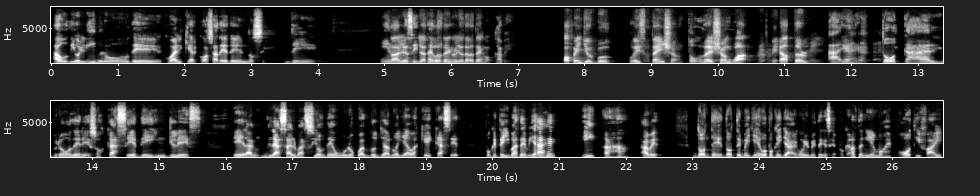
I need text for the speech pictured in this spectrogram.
audiolibro de cualquier cosa de, de, no sé, de... eh, No, yo, sí, yo te lo tengo, yo te lo tengo. A ver. Open your book, please attention. Lesson 1. Repeat after me. Ay, total, brother, esos cassettes de inglés eran la salvación de uno cuando ya no hallabas qué cassette, porque te ibas de viaje y, ajá, a ver, ¿dónde, dónde me llevo? Porque ya, obviamente, en esa época no teníamos Spotify,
